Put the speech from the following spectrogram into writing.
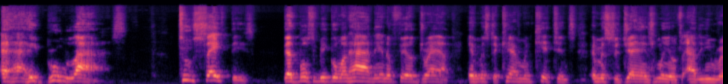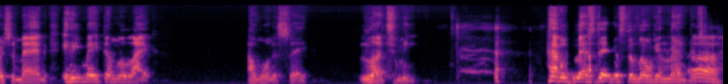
and how he brutalized two safeties that's supposed to be going high in the NFL draft and Mr. Kamren Kinchens and Mr. James Williams out of the University of Miami. And he made them look like, I want to say, lunch meat. Have a blessed day, Mr. Logan Landers. Uh,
